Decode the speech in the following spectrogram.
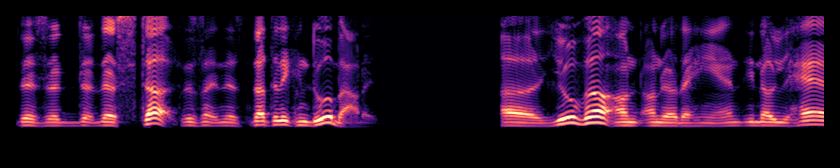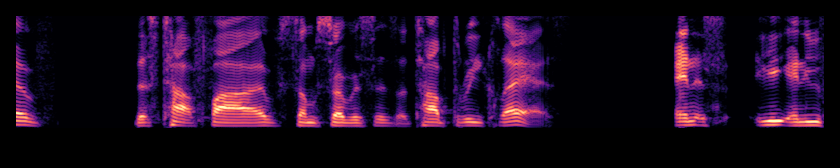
there's a, they're stuck. There's there's nothing they can do about it. Uh, U of L, on, on the other hand, you know, you have this top five, some services, a top three class, and it's he, and you.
